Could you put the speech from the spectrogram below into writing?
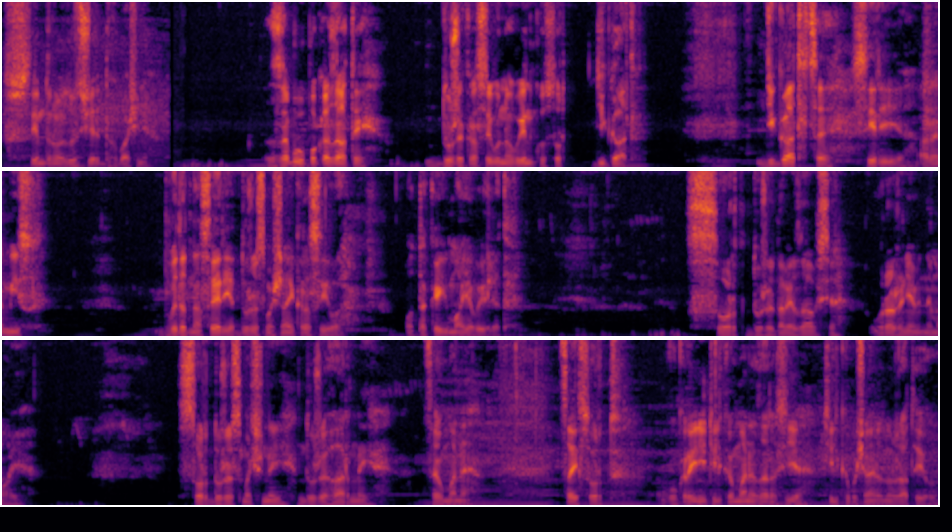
Всім до нових зустрічей, до побачення. Забув показати дуже красиву новинку сорт Дігат. Дігат це серія Араміс. Видатна серія, дуже смачна і красива. Отакий має вигляд. Сорт дуже нав'язався, ураження немає. Сорт дуже смачний, дуже гарний. Це в мене цей сорт в Україні тільки в мене зараз є, тільки починаю розмножати його.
